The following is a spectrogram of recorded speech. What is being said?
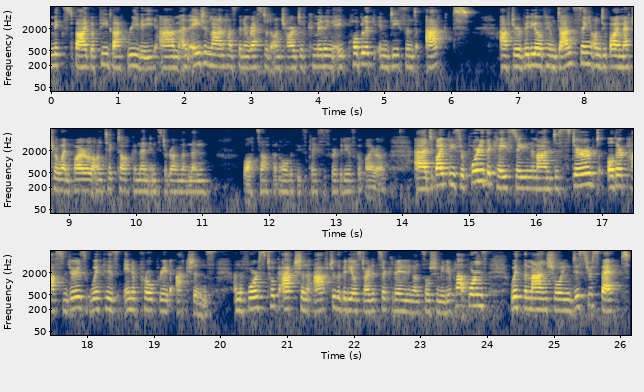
mixed bag of feedback, really. Um, an Asian man has been arrested on charge of committing a public indecent act after a video of him dancing on Dubai Metro went viral on TikTok and then Instagram and then WhatsApp and all of these places where videos go viral. Uh, Dubai police reported the case, stating the man disturbed other passengers with his inappropriate actions. And the force took action after the video started circulating on social media platforms, with the man showing disrespect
